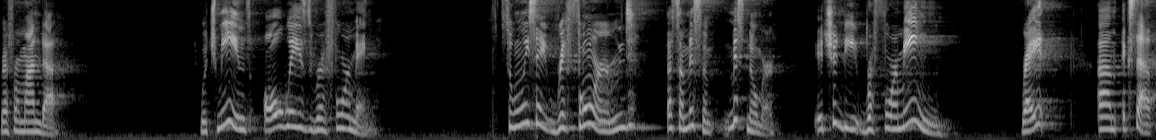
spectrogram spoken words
Reformanda, which means always reforming. So when we say reformed, that's a mis- misnomer. It should be reforming, right? Um, except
